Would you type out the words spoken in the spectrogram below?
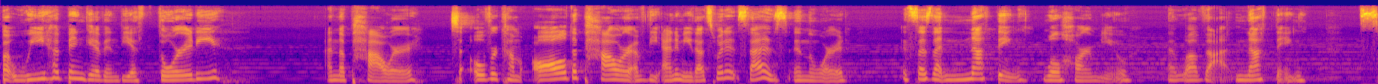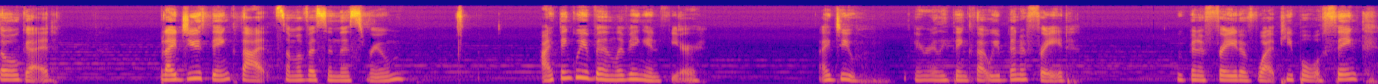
But we have been given the authority and the power to overcome all the power of the enemy. That's what it says in the word. It says that nothing will harm you. I love that. Nothing. So good. But I do think that some of us in this room, I think we've been living in fear. I do. I really think that we've been afraid. We've been afraid of what people will think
